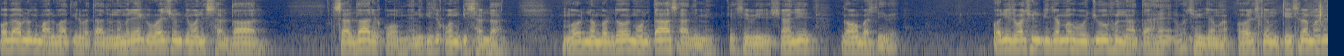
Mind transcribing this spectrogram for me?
وہ بھی آپ لوگوں کی معلومات کے لیے بتا دوں۔ نمبر ایک وج ان کے معنی سردار سردار قوم یعنی کسی قوم کی سردار۔ اور نمبر دو، ممتاز آدمی، کسی بھی شاہ جی گاؤں بستی ہوئے اور اس وشن کی جمع وجوہ آتا ہے، وشن کی جمع۔ اور اس کے تیسرا معنی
